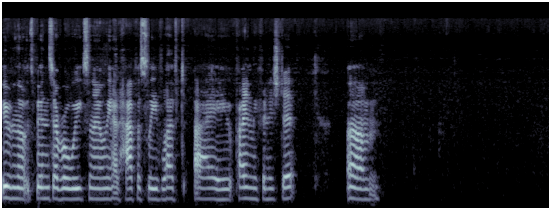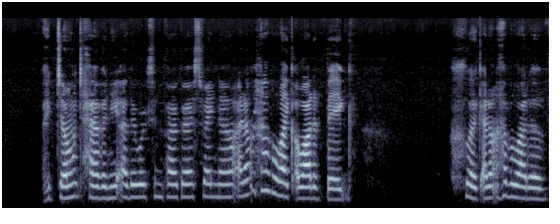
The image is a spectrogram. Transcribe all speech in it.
Even though it's been several weeks and I only had half a sleeve left, I finally finished it. Um, I don't have any other works in progress right now. I don't have like a lot of big like I don't have a lot of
